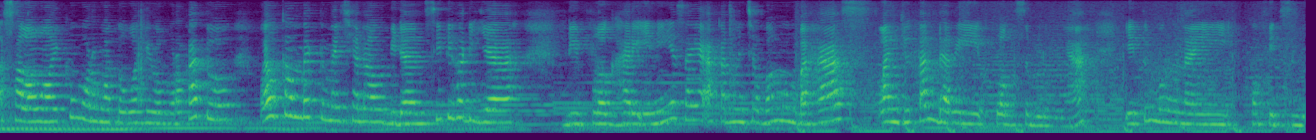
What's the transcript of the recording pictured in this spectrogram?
Assalamualaikum warahmatullahi wabarakatuh. Welcome back to my channel Bidan Siti Hodijah. Di vlog hari ini saya akan mencoba membahas lanjutan dari vlog sebelumnya Yaitu mengenai COVID-19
